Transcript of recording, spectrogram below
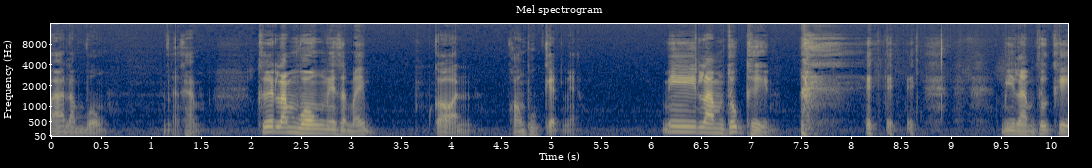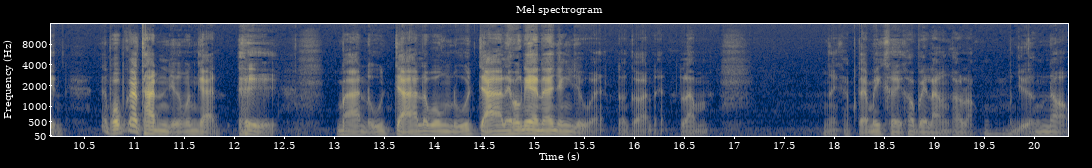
บาร์ลำวงนะครับ คือลำวงในสมัยก่อนของภูเก็ตเนี่ย มีลำทุกคืน มีลำทุกคืน ผมก็ทันอยู่เหมือนกันเออบาร์หนูจ๋าละวงหนูจ๋าอะไรพวกเนี้ยนะยังอยู่อะตอนก่อนเนี่ยลำนะครับ แต่ไม่เคยเข้าไปลังเขาหรอกอยู่ข้างนอก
